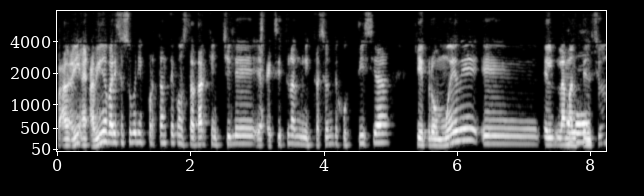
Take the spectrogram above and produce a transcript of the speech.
a mí, me parece súper importante constatar que en Chile eh, existe una administración de justicia que promueve eh, la mantención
